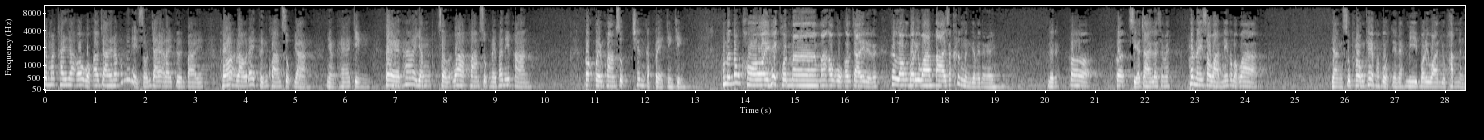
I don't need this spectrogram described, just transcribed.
จะมาใครจะเอาอกเอาใจเราก็ไม่ได้สนใจอะไรเกินไป เพราะเราได้ถึงความสุขอย่างอย่างแท้จริง แต่ถ้ายังว่าความสุขในพระนิพพาน ก็เป็นความสุขเช่นกับเปรตจริงๆเพราะมันต้องคอยให้คนมามาเอาอกเอาใจเดี๋ยวนะก็ลองบริวารตายสักครึ่งหนึ่งจะเป็นยังไง เนี่ยก็ก็เสียใจแล้วใช่ไหมเพราะในสวรรค์นี่ก็บอกว่า อย่างสุพรหมเทพบุตรเนี่ยนะมีบริวารอยู่พันหนึ่ง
